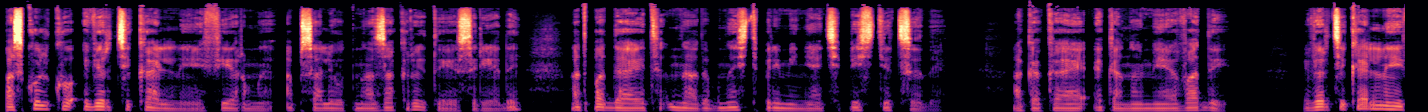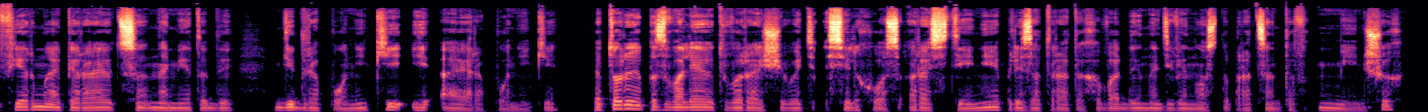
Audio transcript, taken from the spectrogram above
Поскольку вертикальные фермы — абсолютно закрытые среды, отпадает надобность применять пестициды. А какая экономия воды — Вертикальные фермы опираются на методы гидропоники и аэропоники, которые позволяют выращивать сельхозрастения при затратах воды на 90% меньших,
